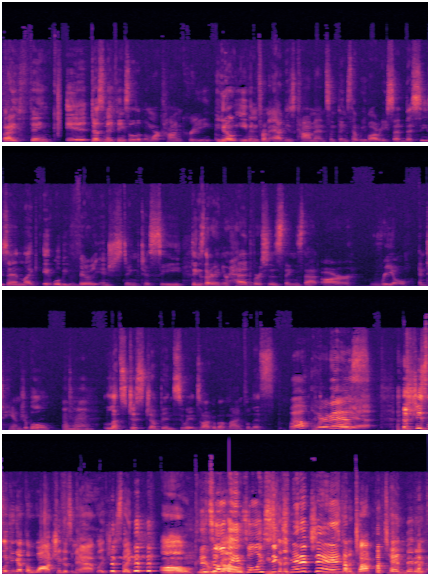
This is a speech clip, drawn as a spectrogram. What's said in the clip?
But I think it does make things a little bit more concrete. You know, even from Abby's comments and things that we've already said this season, like it will be very interesting to see things that are in your head versus things that are real and tangible. mm-hmm. Let's just jump into it and talk about mindfulness. Well, here it is. Yeah. she's looking at the watch she doesn't have. Like she's like, oh, here It's we only go. it's only He's six gonna- minutes in. He's gonna talk for ten minutes.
